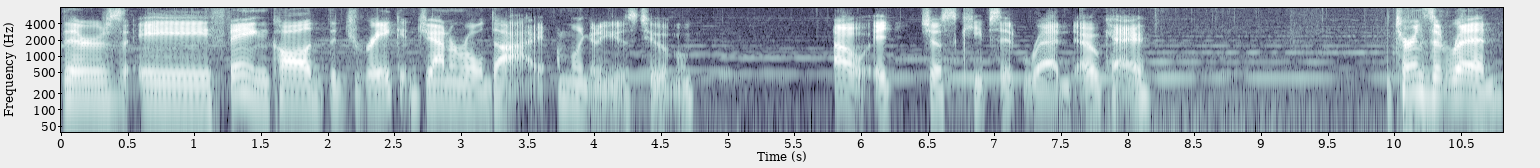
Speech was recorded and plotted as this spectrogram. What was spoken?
there's a thing called the Drake General dye. I'm only gonna use two of them. Oh, it just keeps it red. Okay. It turns it red.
